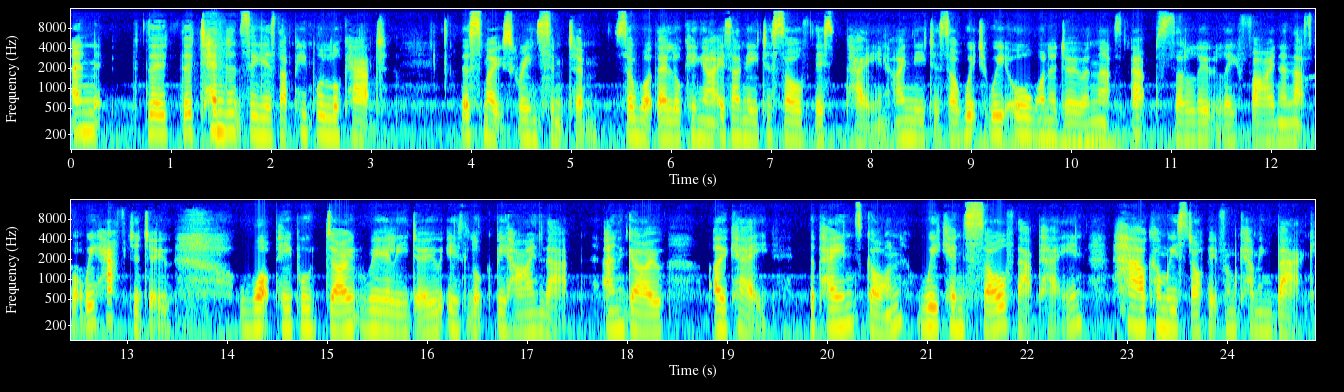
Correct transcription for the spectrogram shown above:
and the the tendency is that people look at the smokescreen symptom. So, what they're looking at is I need to solve this pain. I need to solve, which we all want to do, and that's absolutely fine, and that's what we have to do. What people don't really do is look behind that and go, okay, the pain's gone, we can solve that pain. How can we stop it from coming back?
